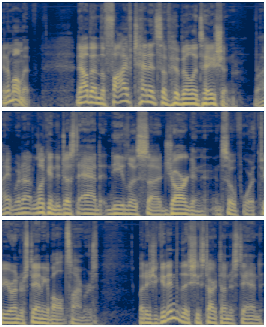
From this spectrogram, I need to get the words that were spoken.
in a moment. Now, then, the five tenets of habilitation right? We're not looking to just add needless uh, jargon and so forth to your understanding of Alzheimer's. But as you get into this, you start to understand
